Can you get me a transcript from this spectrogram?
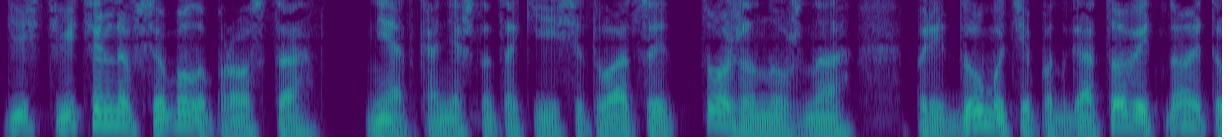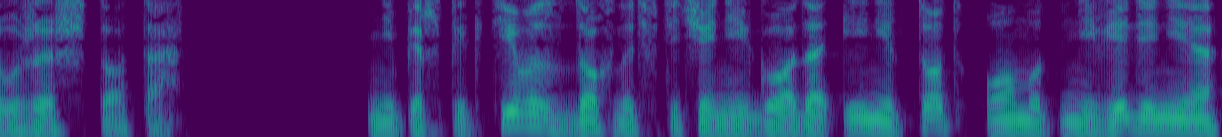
Действительно, все было просто. Нет, конечно, такие ситуации тоже нужно придумать и подготовить, но это уже что-то. Не перспектива сдохнуть в течение года и не тот омут неведения,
